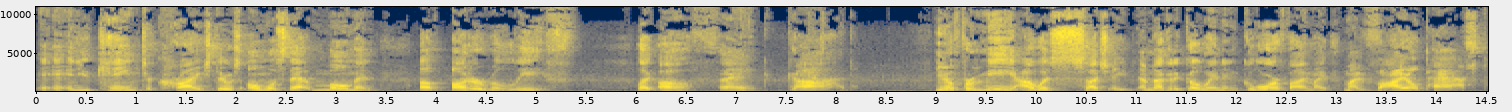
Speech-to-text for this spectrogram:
and you came to Christ, there was almost that moment of utter relief. Like, oh, thank God you know, for me, I was such a, I'm not going to go in and glorify my, my vile past,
